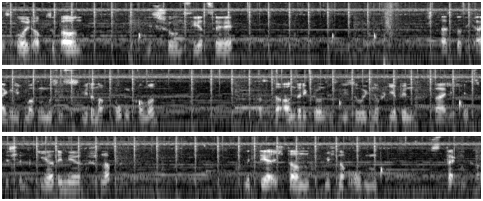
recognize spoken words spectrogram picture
das Gold abzubauen ist schon sehr zäh. Das heißt, was ich eigentlich machen muss, ist wieder nach oben kommen. Also der andere Grund ist, wieso ich noch hier bin, weil ich jetzt ein bisschen Erde mir schnapp, mit der ich dann mich nach oben stacken kann.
